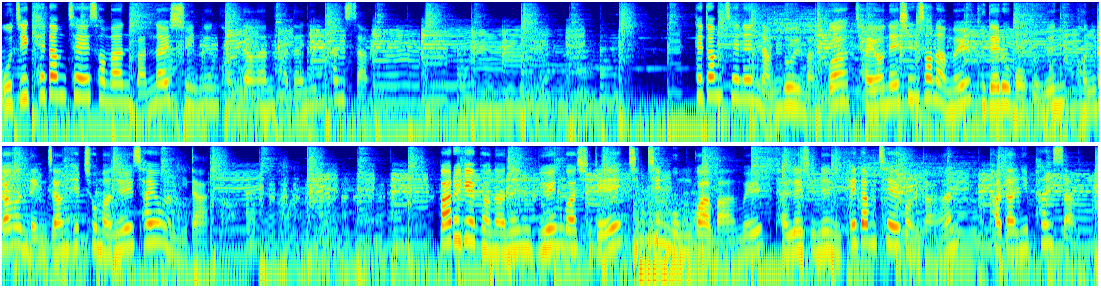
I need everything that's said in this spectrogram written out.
오직 해담채에서만 만날 수 있는 건강한 바다잎 한 쌈. 해담채는 남도의 맛과 자연의 신선함을 그대로 머금은 건강한 냉장 해초만을 사용합니다. 빠르게 변하는 유행과 시대에 지친 몸과 마음을 달래주는 해담채의 건강한 바다잎 한 쌈.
